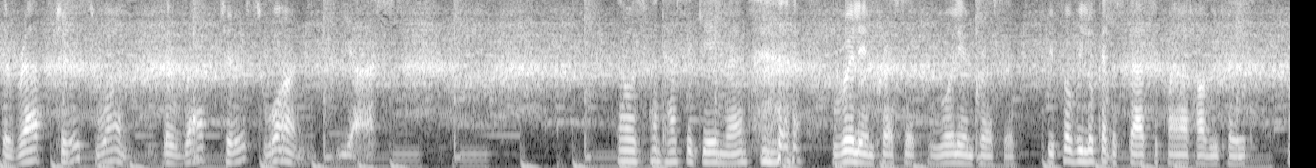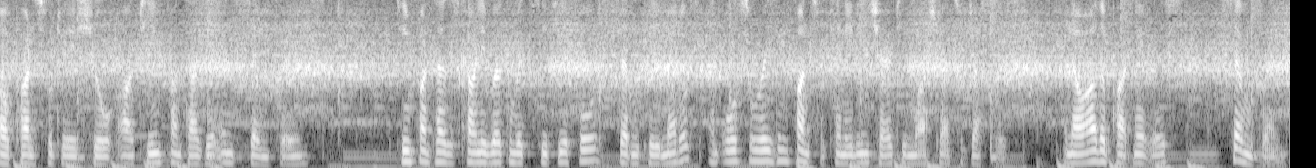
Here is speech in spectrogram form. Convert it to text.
The Raptors won. The Raptors won. Yes. That was a fantastic game, man. really impressive. Really impressive. Before we look at the stats to find out how we played, our partners for today's show are Team Fantasia and 7 Frames. Team Fantasia is currently working with CTFO, 7K medals, and also raising funds for Canadian charity Martial Arts for Justice. And our other partner is 7 Frames.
